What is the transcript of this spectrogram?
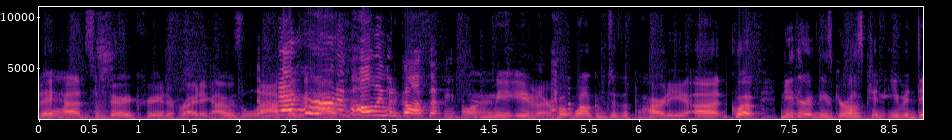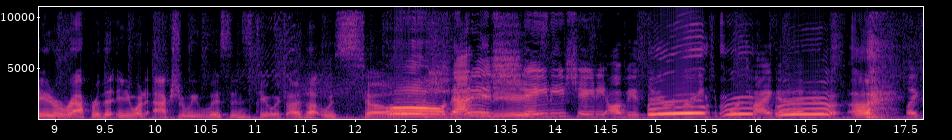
they had some very creative writing. I was laughing. I've never heard out- of Hollywood Gossip before. Me either, but welcome to the party. Uh, quote, neither of these girls can even date a rapper that anyone actually listens to, which I thought was so Oh, that is shady, shady. Obviously, they're referring to poor Tyga, who Uh, like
